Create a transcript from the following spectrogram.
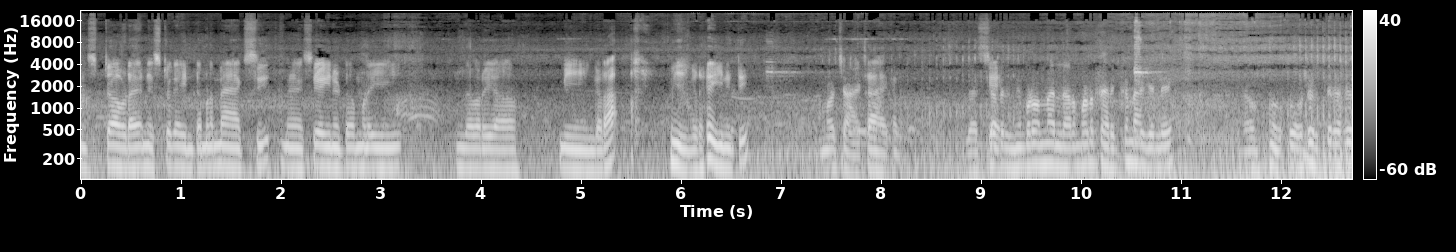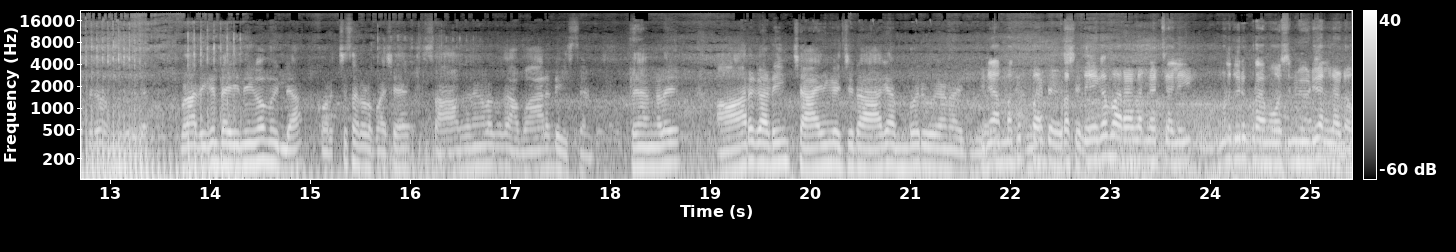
നെസ്റ്റോ അവിടെ നെസ്റ്റോ കഴിഞ്ഞിട്ട് നമ്മളെ മാക്സ് മാക്സ് കഴിഞ്ഞിട്ട് നമ്മൾ ഈ എന്താ പറയാ മീൻകട. മീൻകട കഴിഞ്ഞിട്ട് നമ്മൾ ചായ ചായക്കട. ഇവിടെ വന്ന എല്ലാവരും കൂടെ തിരക്കുണ്ടാക്കിയല്ലേ? ഓരോരുത്തരോരുത്തർ വന്നില്ല ഇവിടെ അധികം ഡൈനിങ് ഒന്നും ഇല്ല. കുറച്ച് സ്ഥലമുള്ളൂ പക്ഷെ സാധനങ്ങളൊക്കെ അപാര ടേസ്റ്റാണ് ഇപ്പൊ ഞങ്ങൾ ആറ് കടിയും ചായയും കഴിച്ചിട്ട് ആകെ അമ്പത് രൂപയാണ് പിന്നെ കഴിക്കുന്നത് നമുക്ക് പ്ര- പ്രത്യേകം പറയാനുള്ളത് വെച്ചാൽ നമ്മളിതൊരു പ്രൊമോഷൻ വീഡിയോ അല്ല കേട്ടോ.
